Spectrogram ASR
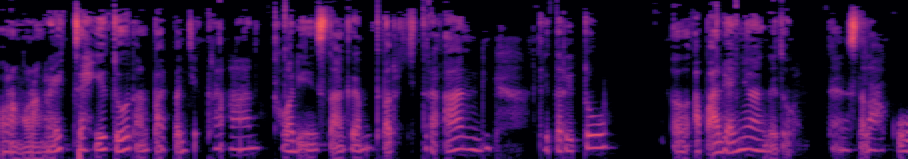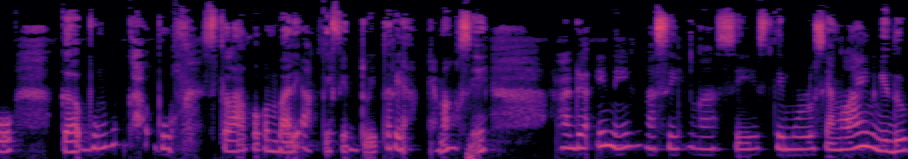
orang-orang receh gitu tanpa pencitraan. Kalau di Instagram tempat pencitraan di Twitter itu uh, apa adanya gitu. Dan setelah aku gabung gabung setelah aku kembali aktifin Twitter ya emang sih rada ini ngasih ngasih stimulus yang lain gitu.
